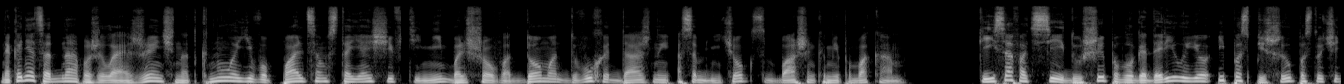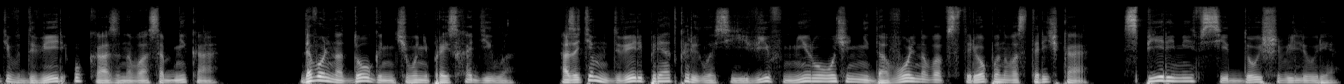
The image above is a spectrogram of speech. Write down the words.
Наконец, одна пожилая женщина ткнула его пальцем в стоящий в тени большого дома двухэтажный особнячок с башенками по бокам. Кейсав от всей души поблагодарил ее и поспешил постучать в дверь указанного особняка. Довольно долго ничего не происходило, а затем дверь приоткрылась, явив миру очень недовольного, встрепанного старичка, с перьями в седой шевелюре.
